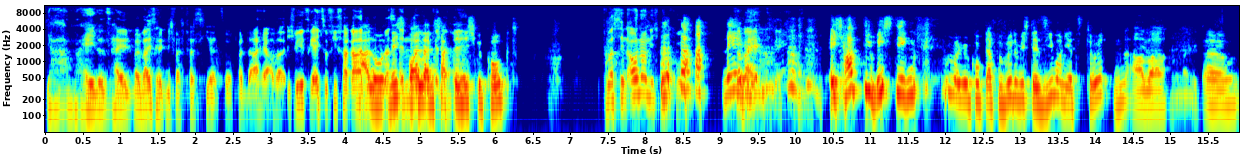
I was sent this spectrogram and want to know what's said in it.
Ja, mei, das ist halt, man weiß halt nicht, was passiert. So von daher, aber ich will jetzt gar nicht so viel verraten. Hallo, nicht Ende spoilern, und ich habe den nicht geguckt. Du hast den auch noch nicht geguckt. Nee, mal, ich habe die wichtigen Filme geguckt, dafür würde mich der Simon jetzt töten, aber Ja, äh,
